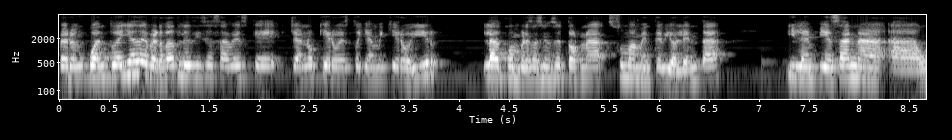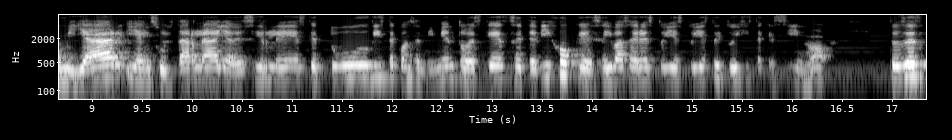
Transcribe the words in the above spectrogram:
pero en cuanto ella de verdad les dice, sabes que ya no quiero esto, ya me quiero ir, la conversación se torna sumamente violenta y la empiezan a, humillar y a insultarla y a decirle, es que tú diste consentimiento, es que se te dijo que se iba a hacer esto y esto y esto y tú dijiste que sí, ¿no? Entonces,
